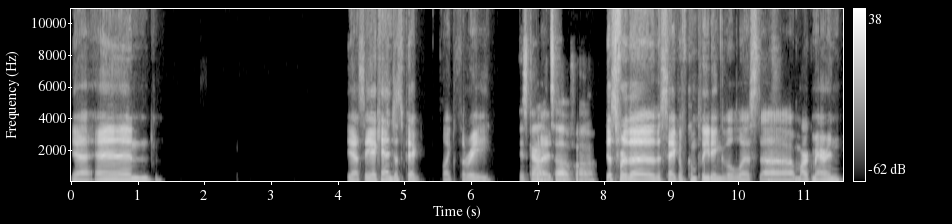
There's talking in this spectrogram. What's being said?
Yeah, and yeah, see, I can't just pick like three It's kind of tough, huh? just for the the sake of completing the list. Uh, Marc Maron.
